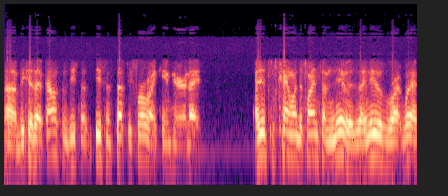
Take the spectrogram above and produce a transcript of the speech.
uh, because I found some decent decent stuff before when I came here, and I I just kind of wanted to find something new. Is I knew what, I,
